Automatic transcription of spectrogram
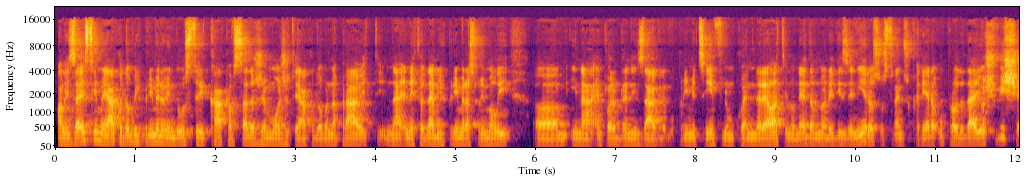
ali zaista ima jako dobrih primjera u industriji kakav sadržaj možete jako dobro napraviti. Na, neki od najboljih primjera smo imali um, i na Employer Branding Zagrebu, primjerice Infinum koja je relativno nedavno redizajnirao su stranicu karijera upravo da daje još više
